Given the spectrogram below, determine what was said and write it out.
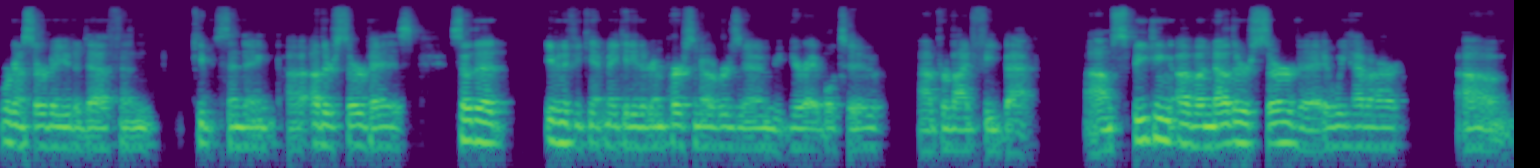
we're gonna survey you to death and keep sending uh, other surveys so that even if you can't make it either in person or over Zoom, you're able to uh, provide feedback. Um, speaking of another survey, we have our um,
